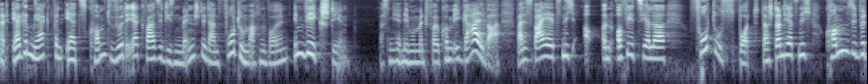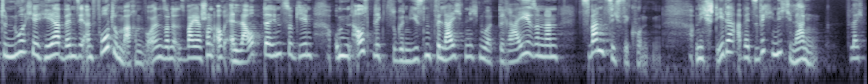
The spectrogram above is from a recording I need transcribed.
Dann hat er gemerkt, wenn er jetzt kommt, würde er quasi diesen Menschen, die da ein Foto machen wollen, im Weg stehen. Was mir in dem Moment vollkommen egal war. Weil es war ja jetzt nicht ein offizieller Fotospot. Da stand jetzt nicht, kommen Sie bitte nur hierher, wenn Sie ein Foto machen wollen, sondern es war ja schon auch erlaubt, dahin zu gehen, um einen Ausblick zu genießen. Vielleicht nicht nur drei, sondern 20 Sekunden. Und ich stehe da aber jetzt wirklich nicht lang. Vielleicht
